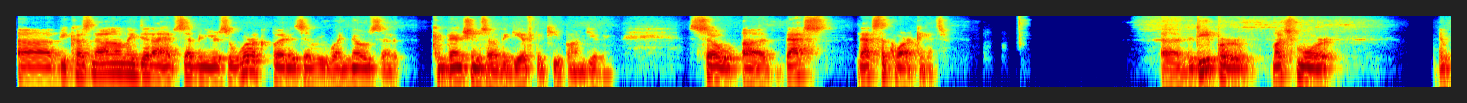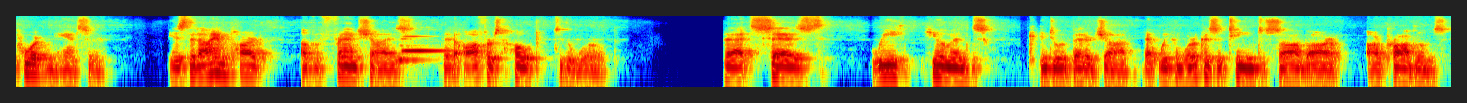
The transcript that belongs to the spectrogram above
Uh, because not only did I have seven years of work, but as everyone knows, uh, conventions are the gift that keep on giving. So uh, that's that's the quark answer. Uh, the deeper, much more important answer is that I am part of a franchise that offers hope to the world. That says we humans can do a better job. That we can work as a team to solve our our problems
